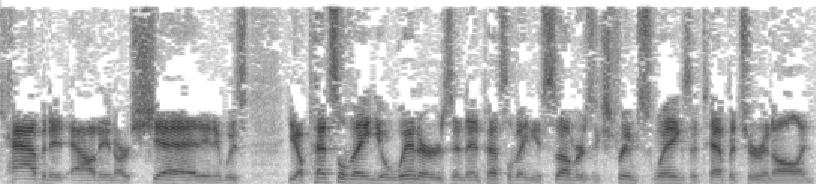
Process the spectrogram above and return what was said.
cabinet out in our shed and it was, you know, Pennsylvania winters and then Pennsylvania summers, extreme swings of temperature and all. And,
